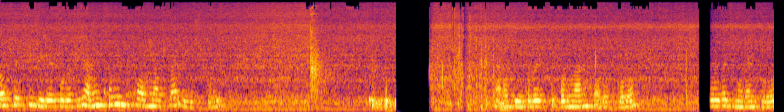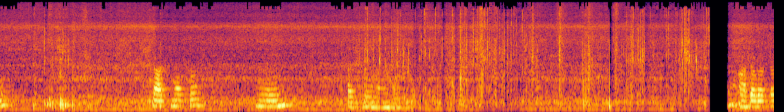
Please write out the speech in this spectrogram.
অল্প একটু জিরে করে দিয়ে আমি খুবই কম মশলা ইউজ করি। এখানে দিয়ে দেবো একটু পরিমাণ হলুদ গুঁড়ো দেবে ধনের গুঁড়ো, স্বাদ মতো নুন আর গুঁড়ো আদা বাটা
